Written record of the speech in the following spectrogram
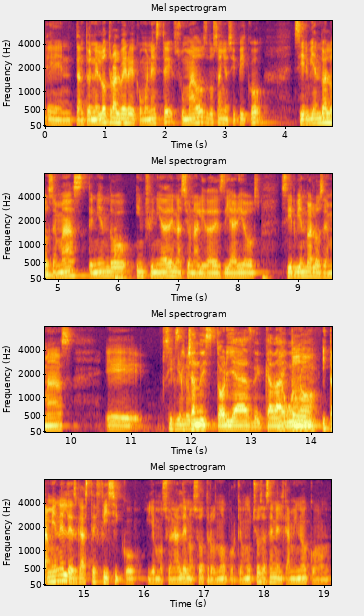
en, tanto en el otro albergue como en este, sumados dos años y pico, sirviendo a los demás, teniendo infinidad de nacionalidades diarios, sirviendo a los demás, eh, sirviendo... Escuchando historias de cada uno. Y también el desgaste físico y emocional de nosotros, ¿no? Porque muchos hacen el camino con,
